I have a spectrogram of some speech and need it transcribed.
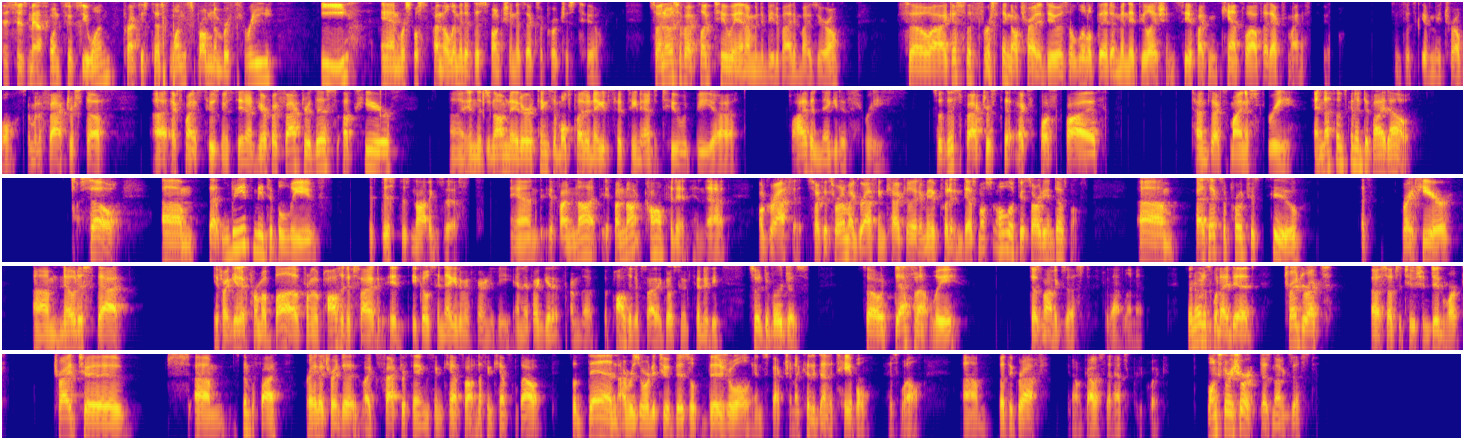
This is Math 151, practice test one. This is problem number 3E, and we're supposed to find the limit of this function as x approaches 2. So I notice if I plug 2 in, I'm going to be dividing by 0. So uh, I guess the first thing I'll try to do is a little bit of manipulation, see if I can cancel out that x minus 2, since it's giving me trouble. So I'm going to factor stuff. Uh, x minus 2 is going to stay down here. If I factor this up here uh, in the denominator, things that multiply to negative 15 add to 2 would be uh, 5 and negative 3. So this factors to x plus 5 times x minus 3, and nothing's going to divide out. So um, that leads me to believe that this does not exist. And if I'm not if I'm not confident in that, I'll graph it. So I could throw it in my graphing calculator, maybe put it in Desmos. Oh, look, it's already in Desmos. Um, as x approaches 2, that's right here, um, notice that if I get it from above, from the positive side, it, it goes to negative infinity. And if I get it from the, the positive side, it goes to infinity. So it diverges. So definitely does not exist for that limit. So notice what I did. Tried direct uh, substitution, didn't work. Tried to um, simplify, right? I tried to like factor things and cancel out, nothing canceled out. So then I resorted to a visual, visual inspection. I could have done a table as well, um, but the graph, you know, got us that answer pretty quick. Long story short, does not exist.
